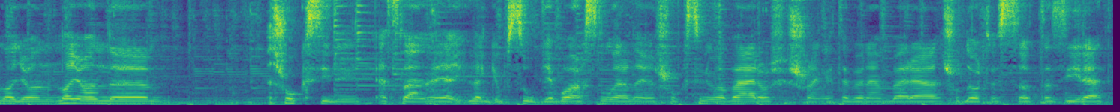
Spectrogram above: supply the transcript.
Nagyon, nagyon sokszínű, ez talán a legjobb szó, ugye Barcelona nagyon sokszínű a város, és rengeteg emberrel sodort össze ott az élet,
